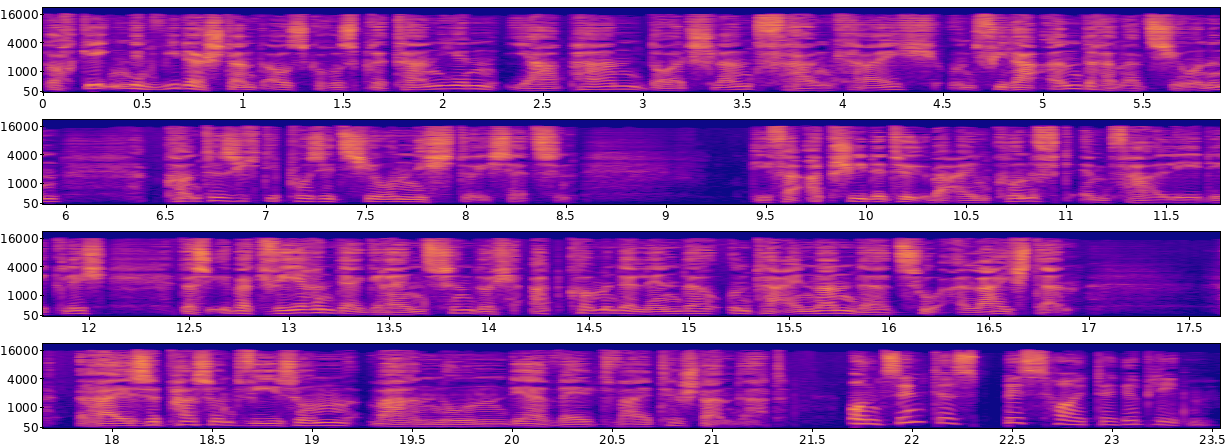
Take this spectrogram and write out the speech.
Doch gegen den Widerstand aus Großbritannien, Japan, Deutschland, Frankreich und vieler anderer Nationen konnte sich die Position nicht durchsetzen. Die verabschiedete Übereinkunft empfahl lediglich, das Überqueren der Grenzen durch Abkommen der Länder untereinander zu erleichtern. Reisepass und Visum waren nun der weltweite Standard. Und sind es bis heute geblieben.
